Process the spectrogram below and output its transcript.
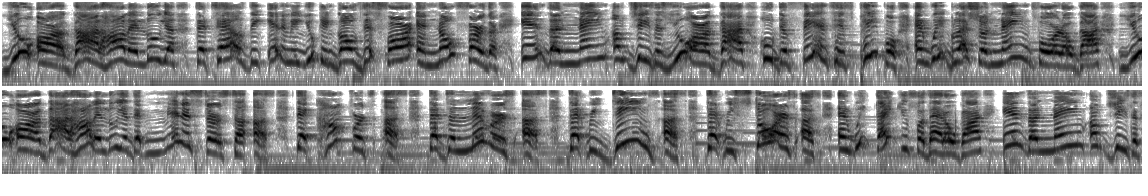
you are a God, hallelujah, that tells the enemy you can go this far and no further. In the name of Jesus, you are a God who defends his people, and we bless your name for it, oh God. You are a God, hallelujah, that ministers to us that comforts us, that delivers us, that redeems us, that restores us. And we thank you for that, oh God, in the name of Jesus.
